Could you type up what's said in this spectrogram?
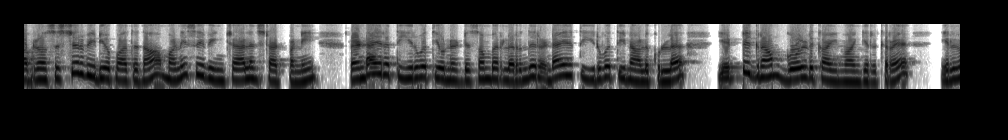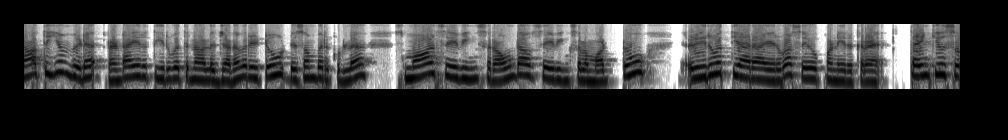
அப்புறம் சிஸ்டர் வீடியோ பார்த்து தான் மணி சேவிங் சேலஞ்ச் ஸ்டார்ட் பண்ணி ரெண்டாயிரத்தி இருபத்தி ஒன்று டிசம்பர்ல இருந்து ரெண்டாயிரத்தி இருபத்தி நாலுக்குள்ள எட்டு கிராம் கோல்டு காயின் வாங்கியிருக்கிறேன். எல்லாத்தையும் விட ரெண்டாயிரத்தி இருபத்தி நாலு ஜனவரி டு டிசம்பருக்குள்ள ஸ்மால் சேவிங்ஸ் ரவுண்ட் ஆஃப் சேவிங்ஸ்ல மட்டும் இருபத்தி ஆறாயிரம் ரூபாய் சேவ் பண்ணியிருக்கிறேன். தேங்க்யூ சோ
